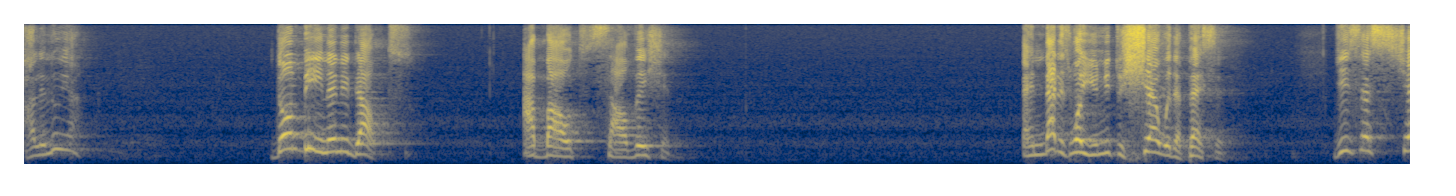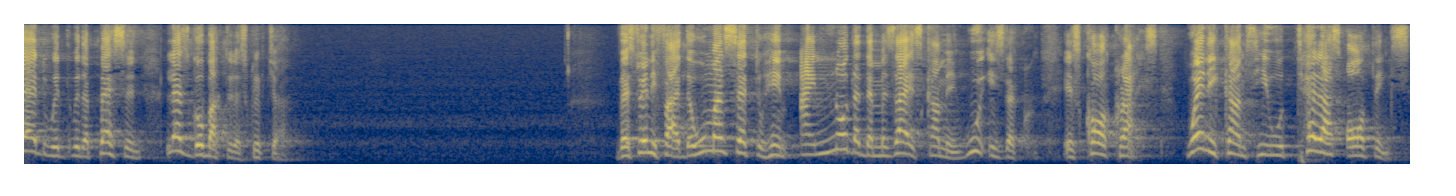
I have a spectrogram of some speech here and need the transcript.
Hallelujah. Don't be in any doubt about salvation. And that is what you need to share with a person. Jesus shared with, with a person. Let's go back to the scripture. Verse 25 The woman said to him, I know that the Messiah is coming, who is, the, is called Christ. When he comes, he will tell us all things.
